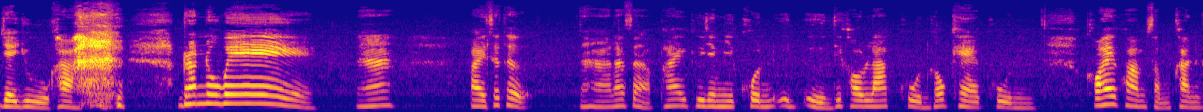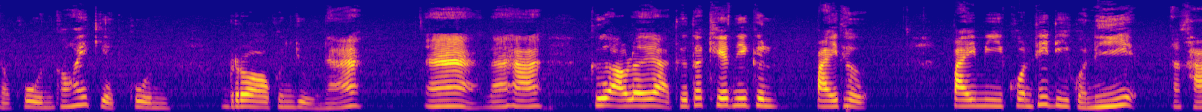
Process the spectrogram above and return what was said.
อย่าอยู่ค่ะ run away นะไปซะเถอะนะคะลักษณะไพ่คือยังมีคนอื่น ๆ ที่เขารักคุณเขาแคร์คุณเขาให้ความสำคัญกับคุณเขาให้เกียรติคุณรอคุณอยู่นะอ่านะคะ คือเอาเลยอะคือถ้าเคสนี้คือไปเถอะ ไปมีคนที่ดีกว่านี้นะคะ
